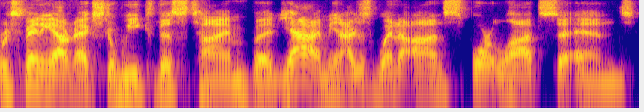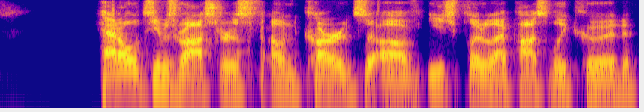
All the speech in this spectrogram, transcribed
we're expanding out an extra week this time. But yeah, I mean, I just went on SportLots and had all the teams' rosters, found cards of each player that I possibly could.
